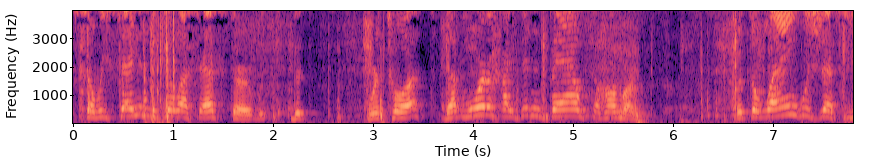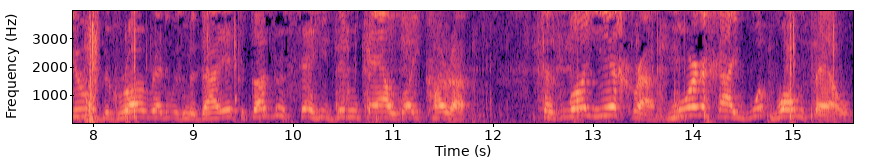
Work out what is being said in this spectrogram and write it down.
so we say in Megillas Esther, we, the, we're taught that Mordechai didn't bow to Haman. But the language that's used, the Gra already was Medayik, it doesn't say he didn't bow like Kara. It says, Lo Yichra, Mordechai won't bow.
